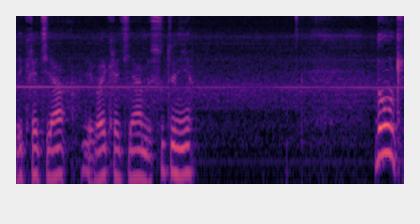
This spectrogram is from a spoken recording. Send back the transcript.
les chrétiens, les vrais chrétiens, à me soutenir. Donc,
